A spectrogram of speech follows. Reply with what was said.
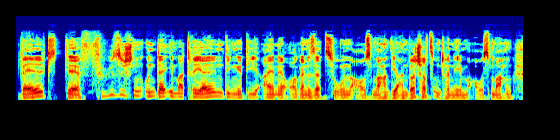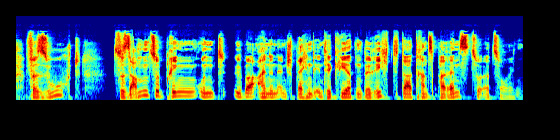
Welt der physischen und der immateriellen Dinge, die eine Organisation ausmachen, die ein Wirtschaftsunternehmen ausmachen, versucht zusammenzubringen und über einen entsprechend integrierten Bericht da Transparenz zu erzeugen.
